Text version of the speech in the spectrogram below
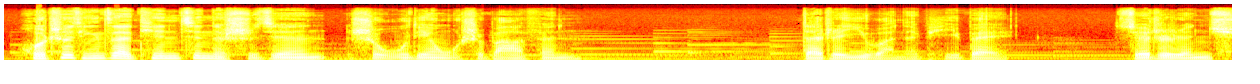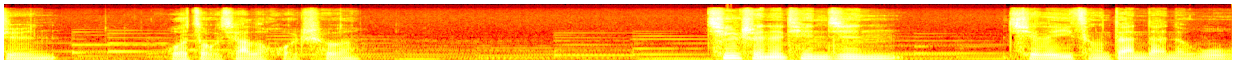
火车停在天津的时间是五点五十八分，带着一晚的疲惫，随着人群，我走下了火车。清晨的天津，起了一层淡淡的雾，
